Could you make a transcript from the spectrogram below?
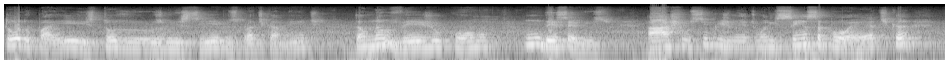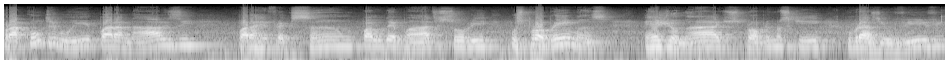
todo o país, todos os municípios praticamente. Então não vejo como um desserviço. Acho simplesmente uma licença poética para contribuir para a análise, para a reflexão, para o debate sobre os problemas regionais, os problemas que o Brasil vive.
